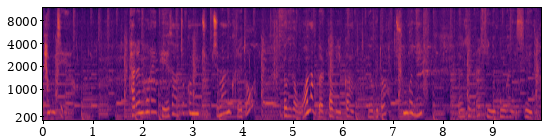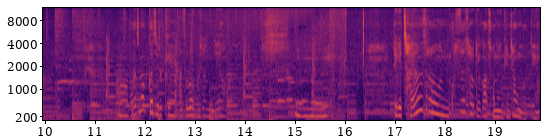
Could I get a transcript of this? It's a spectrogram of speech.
평지예요. 다른 홀에 비해서 조금 좁지만 그래도 여기가 워낙 넓다 보니까 여기도 충분히 연습을 할 수 있는 공간이 있습니다. 어, 마지막까지 이렇게 다 돌아보셨는데요. 음, 되게 자연스러운 코스 설계가 저는 괜찮은 것 같아요.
